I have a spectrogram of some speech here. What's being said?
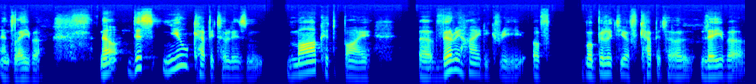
and labor. Now, this new capitalism, marked by a very high degree of mobility of capital, labor,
